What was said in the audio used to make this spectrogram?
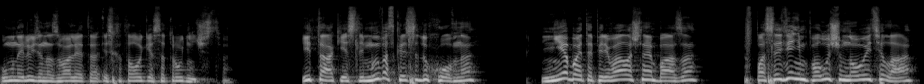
Умные люди назвали это эсхатология сотрудничества. Итак, если мы воскресли духовно, небо – это перевалочная база, в последний день мы получим новые тела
